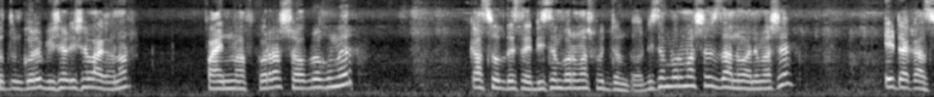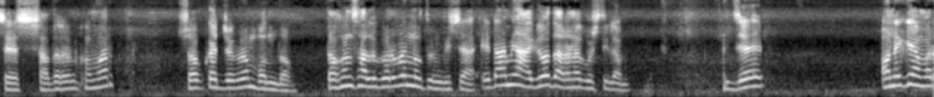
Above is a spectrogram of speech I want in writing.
নতুন করে ভিসা টিসা লাগানোর, ফাইন মাফ করার সব রকমের কাজ চলতেছে ডিসেম্বর মাস পর্যন্ত। ডিসেম্বর মাস জানুয়ারি মাসে এটা কাজ শেষ, সাধারণ ক্ষমার সব কার্যক্রম বন্ধ। তখন চালু করবেন নতুন ভিসা। এটা আমি আগেও ধারণা করছিলাম যে অনেকে আমার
